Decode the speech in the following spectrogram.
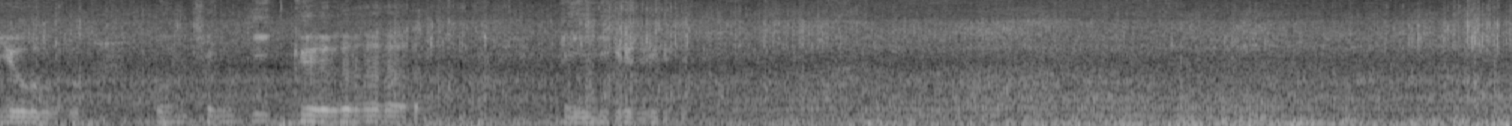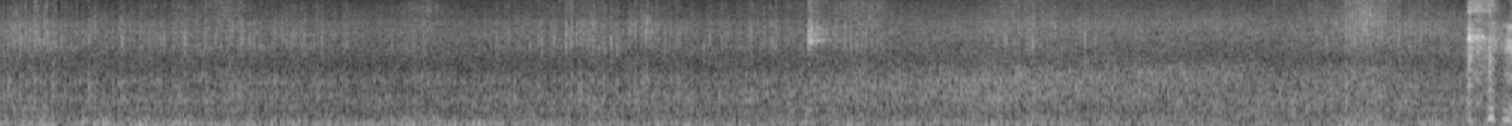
Ayo bonceng tiga. Ayo.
